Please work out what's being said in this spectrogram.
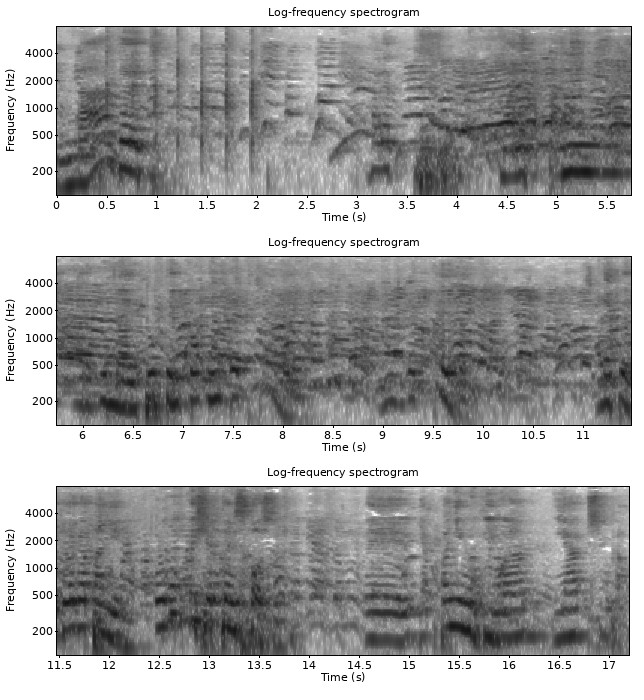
nawet. Ale, ale pani nie ma argumentów, tylko inwektywy. Inwektywy. Ale droga pani, umówmy się w ten sposób. Y, Jak pani mówiła, ja słuchałem.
